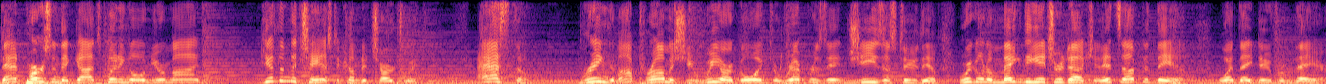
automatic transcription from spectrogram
that person that God's putting on your mind, give them the chance to come to church with you. Ask them, bring them. I promise you, we are going to represent Jesus to them. We're going to make the introduction. It's up to them what they do from there.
